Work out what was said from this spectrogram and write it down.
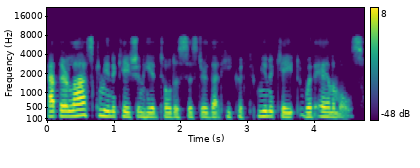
At their last communication, he had told his sister that he could communicate with animals.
